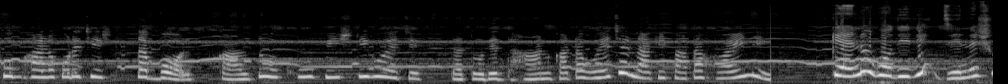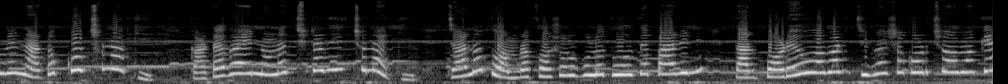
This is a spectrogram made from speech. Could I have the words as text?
খুব ভালো করেছিস। তা বল কাল তো খুব বৃষ্টি হয়েছে। তা তোদের ধান কাটা হয়েছে নাকি কাটা হয়নি? কেন গো দিদি? জেনে শুনে নাটক করছ নাকি? কাটা গায়ে নোনা ছিটা দিচ্ছ নাকি? জানো তো আমরা ফসলগুলো তুলতে পারিনি তারপরেও আবার জিজ্ঞাসা করছ আমাকে?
